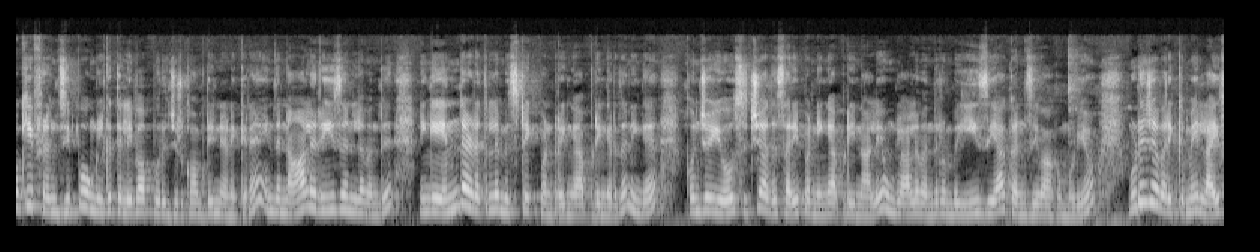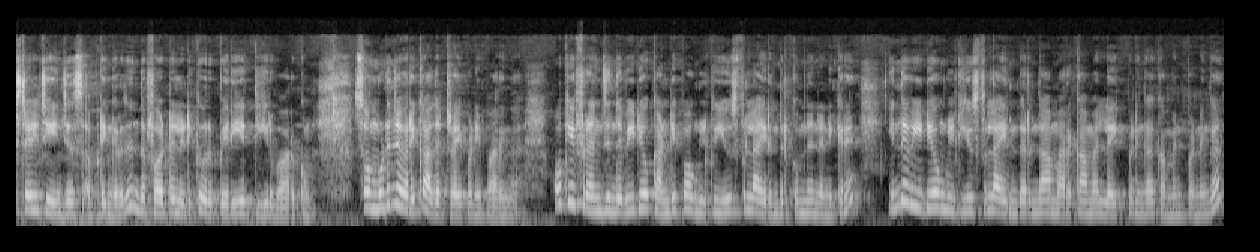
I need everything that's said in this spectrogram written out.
ஓகே ஃப்ரெண்ட்ஸ் இப்போ உங்களுக்கு தெளிவாக புரிஞ்சிருக்கும் அப்படின்னு நினைக்கிறேன். இந்த நாலு ரீசனில் வந்து நீங்கள் எந்த இடத்துல மிஸ் மிஸ்டேக் பண்ணுறீங்க அப்படிங்கிறத நீங்கள் கொஞ்சம் யோசித்து அதை சரி பண்ணீங்க அப்படின்னாலே உங்களால் வந்து ரொம்ப ஈஸியாக கன்சீவ் ஆக முடியும். முடிஞ்ச வரைக்குமே லைஃப் ஸ்டைல் சேஞ்சஸ் அப்படிங்கிறது இந்த ஃபர்டிலிட்டிக்கு ஒரு பெரிய தீர்வாக இருக்கும். ஸோ முடிஞ்ச வரைக்கும் அதை ட்ரை பண்ணி பாருங்கள் ஓகே ஃப்ரெண்ட்ஸ் இந்த வீடியோ கண்டிப்பாக உங்களுக்கு யூஸ்ஃபுல்லாக இருந்திருக்கும்னு நினைக்கிறேன். இந்த வீடியோ உங்களுக்கு யூஸ்ஃபுல்லாக இருந்திருந்தால் மறக்காமல் லைக் பண்ணுங்கள் கமெண்ட் பண்ணுங்கள்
